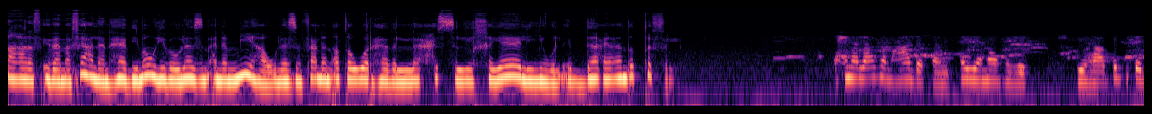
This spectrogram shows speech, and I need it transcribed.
أعرف إذا ما فعلا هذه موهبة ولازم أنميها ولازم فعلا أطور هذا الحس الخيالي والإبداعي عند الطفل؟ إحنا لازم عادة أي موهبة فيها بدك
